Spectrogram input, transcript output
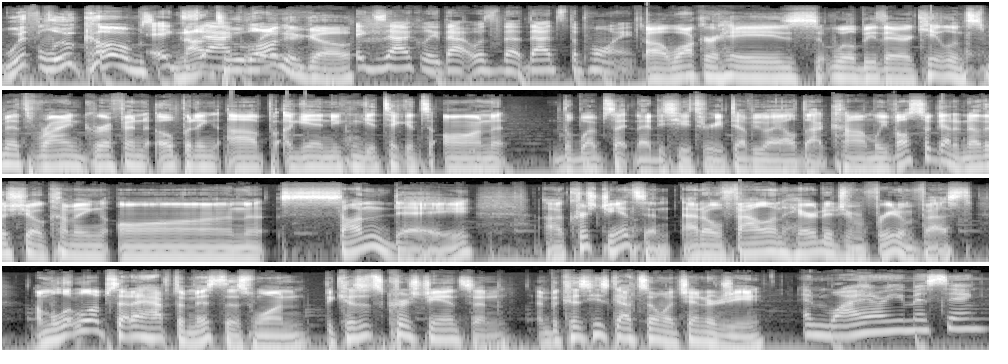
with Luke Combs Exactly. not too long ago. Exactly. That was the, that's the point. Uh, Walker Hayes will be there. Caitlyn Smith, Ryan Griffin opening up. Again, you can get tickets on the website 923wil.com. We've also got another show coming on Sunday. Uh, Chris Janson at O'Fallon Heritage and Freedom Fest. I'm a little upset I have to miss this one because it's Chris Janson and because he's got so much energy. And why are you missing?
